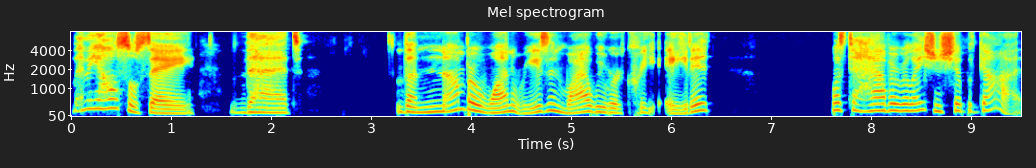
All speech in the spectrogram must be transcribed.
let me also say that the number one reason why we were created was to have a relationship with God.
